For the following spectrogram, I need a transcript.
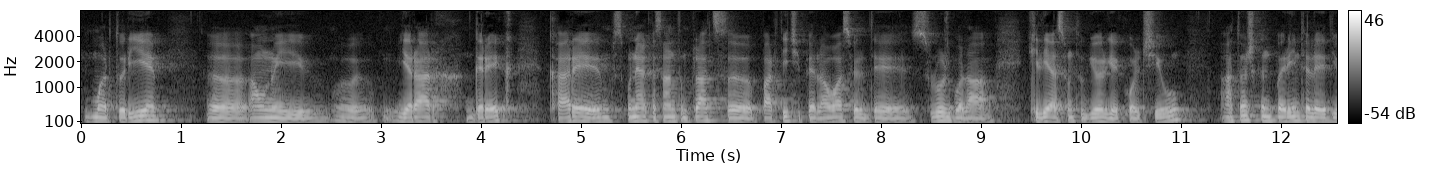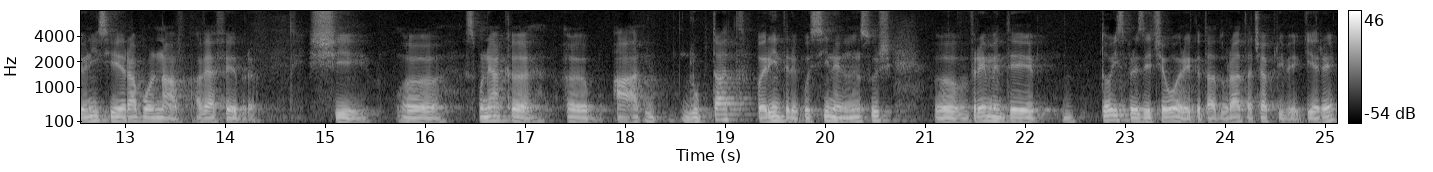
mărturie uh, a unui uh, ierarh grec care spunea că s-a întâmplat să participe la o astfel de slujbă la Chilia Sfântul Gheorghe Colciu, atunci când părintele Dionisie era bolnav, avea febră. Și uh, spunea că uh, a luptat părintele cu sine însuși uh, vreme de 12 ore cât a durat acea priveghere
